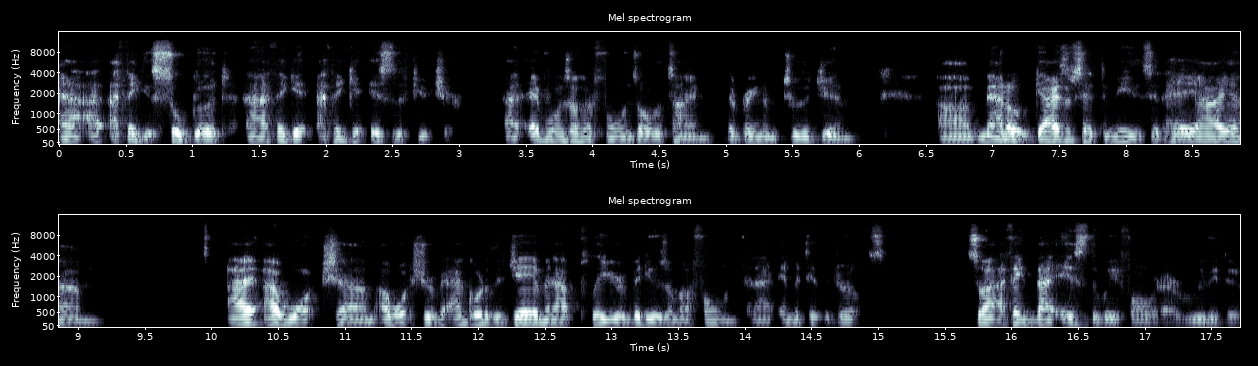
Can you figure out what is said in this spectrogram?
And I, I think it's so good. And I think it I think it is the future. Uh, everyone's on their phones all the time. They're bringing them to the gym. Um, man, I know guys have said to me, they said, "Hey, I um, I, I watch um, I watch your I go to the gym and I play your videos on my phone and I imitate the drills. So I think that is the way forward. I really do.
